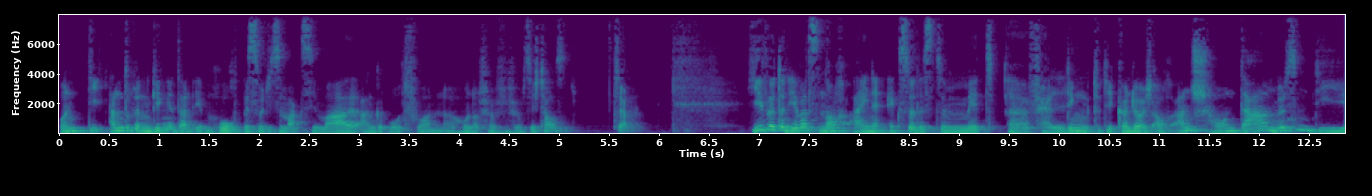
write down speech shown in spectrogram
Und die anderen gingen dann eben hoch bis zu diesem Maximalangebot von 155.000. Tja, hier wird dann jeweils noch eine Excel-Liste mit äh, verlinkt. Die könnt ihr euch auch anschauen. Da müssen die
